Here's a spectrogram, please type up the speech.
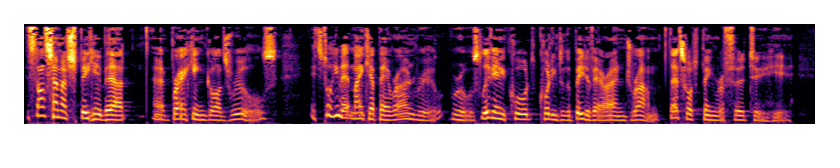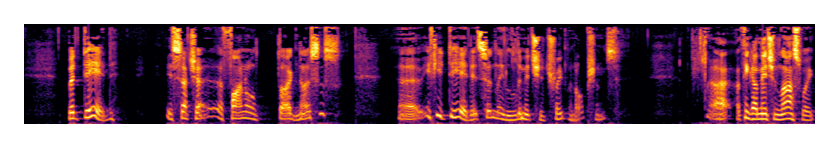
It's not so much speaking about uh, breaking God's rules. It's talking about making up our own rule, rules, living according to the beat of our own drum. That's what's being referred to here. But dead is such a, a final diagnosis. Uh, if you're dead, it certainly limits your treatment options. Uh, I think I mentioned last week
